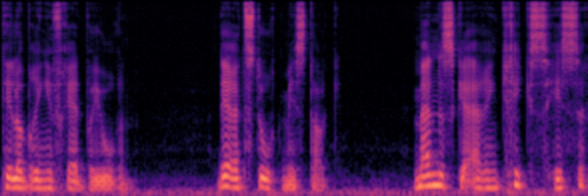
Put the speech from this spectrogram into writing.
til å bringe fred på jorden. Det er et stort mistak. Mennesket er en krigshisser.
